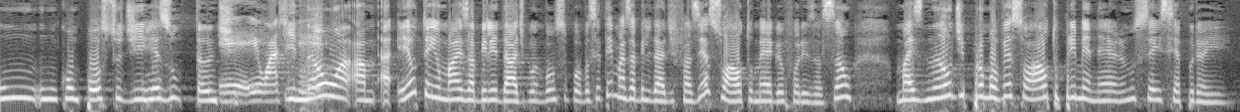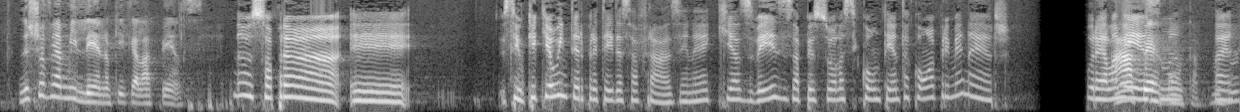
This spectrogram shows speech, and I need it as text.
um, um composto de resultante. É, eu acho e que... não a, a, eu tenho mais habilidade, vamos supor, você tem mais habilidade de fazer a sua auto-mega euforização, mas não de promover sua auto-Primener. Eu não sei se é por aí. Deixa eu ver a Milena, o que, que ela pensa. Não, só para... É... Sim, o que, que eu interpretei dessa frase, né? Que às vezes a pessoa ela se contenta com a Primener por ela ah, mesma. Né? Uhum.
